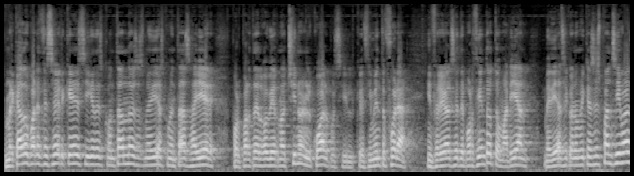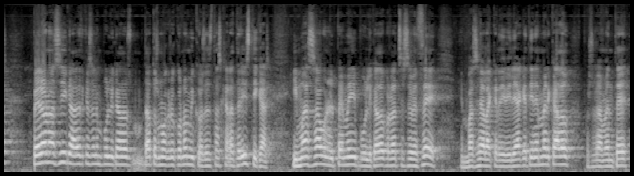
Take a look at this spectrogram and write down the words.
mercado parece ser que sigue descontando esas medidas comentadas ayer por parte del gobierno chino en el cual pues, si el crecimiento fuera inferior al 7% tomarían medidas económicas expansivas pero aún así, cada vez que salen publicados datos macroeconómicos de estas características y más aún el PMI publicado por el HSBC en base a la credibilidad que tiene el mercado, pues obviamente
